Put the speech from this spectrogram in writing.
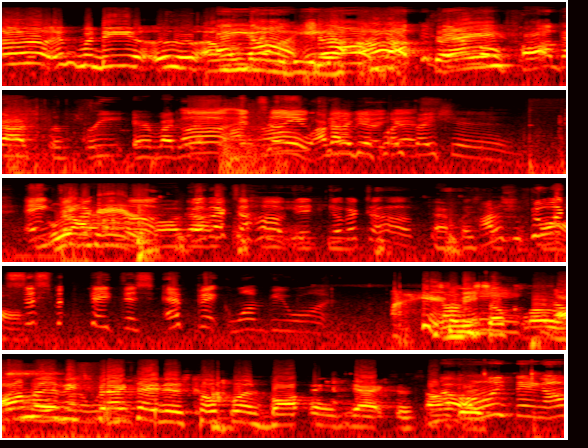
uh, it's Medea, uh, I'm Hey looking at y'all, Medea. y'all, y'all can Trey. download Fall Guys for free. Everybody. uh, that's until you Oh, I gotta get me, PlayStation. Hey, go We don't back to care. hub. Go back to hub, dude. Go back to hub. How did you Who fall? wants to spectate this epic 1v1? It's gonna be Me? so close. I'm gonna be spectating is Copeland bopping Jackson. Sounds No, good. only thing I'm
